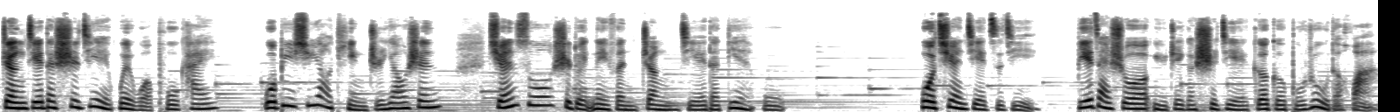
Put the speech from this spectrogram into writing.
整洁的世界为我铺开。我必须要挺直腰身，蜷缩是对那份整洁的玷污。我劝诫自己，别再说与这个世界格格不入的话。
